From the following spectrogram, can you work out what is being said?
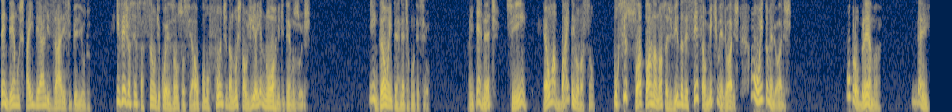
tendemos a idealizar esse período. E vejo a sensação de coesão social como fonte da nostalgia enorme que temos hoje. Então a internet aconteceu. A internet, sim, é uma baita inovação. Por si só torna nossas vidas essencialmente melhores, muito melhores. O problema, bem,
